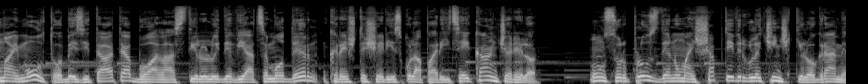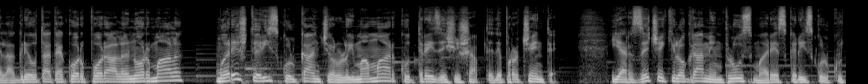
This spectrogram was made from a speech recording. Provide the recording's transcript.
Mai mult, obezitatea, boala stilului de viață modern, crește și riscul apariției cancerilor. Un surplus de numai 7,5 kg la greutatea corporală normală mărește riscul cancerului mamar cu 37%, iar 10 kg în plus măresc riscul cu 52%.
